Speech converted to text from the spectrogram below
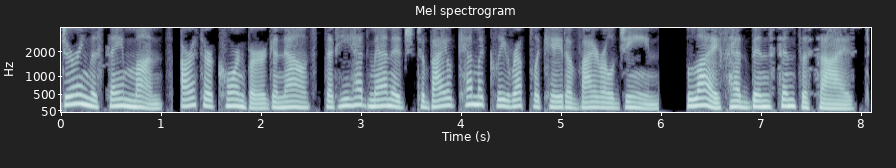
During the same month, Arthur Kornberg announced that he had managed to biochemically replicate a viral gene. Life had been synthesized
